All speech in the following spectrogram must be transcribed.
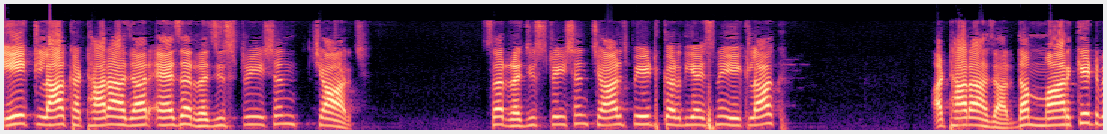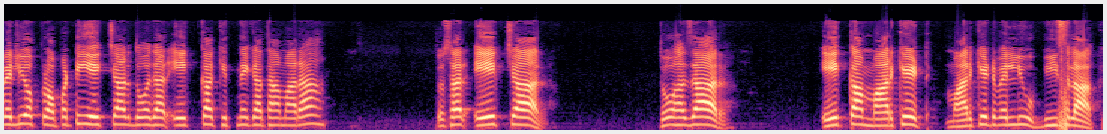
एक लाख अठारह हज़ार as a registration charge sir registration charge paid कर दिया इसने एक लाख अठारह हज़ार। The market value of property एक चार दो हज़ार एक का कितने का था हमारा? तो सर, एक चार, दो हज़ार, एक का मार्केट मार्केट वैल्यू बीस लाख।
